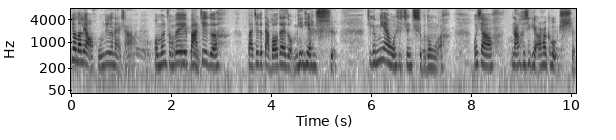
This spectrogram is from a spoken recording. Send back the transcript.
要了两壶这个奶茶，我们准备把这个把这个打包带走，明天吃。这个面我是真吃不动了，我想拿回去给二狗吃。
